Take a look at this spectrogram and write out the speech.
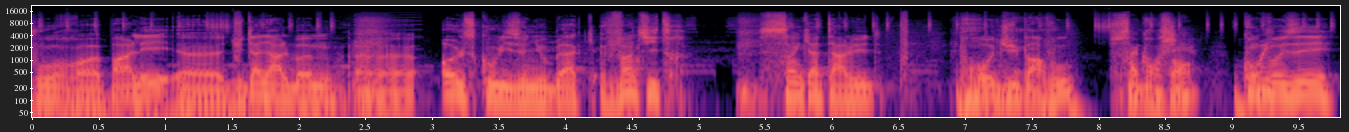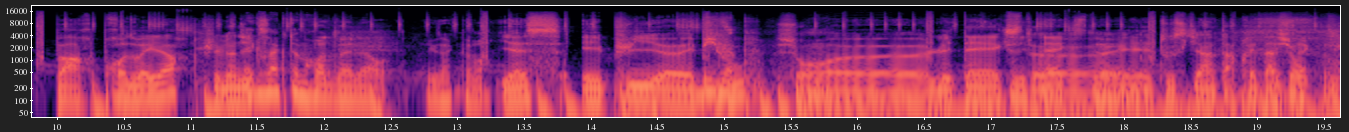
pour euh, parler euh, du dernier album euh, Old School is the New Black. 20 titres, 5 interludes, produits par vous, 100%. S'accrocher. Composé par Prodweiler, j'ai bien dit. Exactement. Ouais, exactement. Yes, et puis, euh, et puis vous sur euh, les textes, Les textes, euh, et tout ce qui est interprétation. Exactement.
